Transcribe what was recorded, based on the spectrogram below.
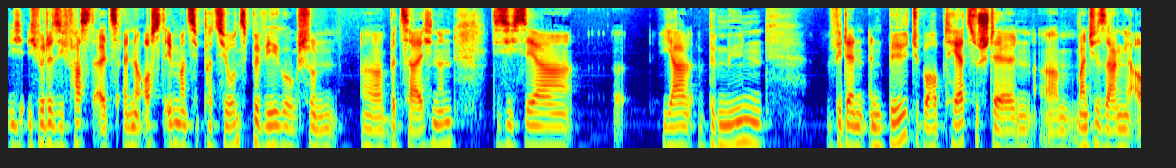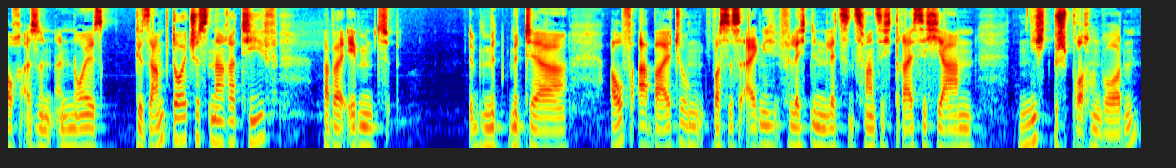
ich, ich würde sie fast als eine Ostemanzipationsbewegung schon äh, bezeichnen, die sich sehr ja, bemühen, wieder ein Bild überhaupt herzustellen. Ähm, manche sagen ja auch, also ein, neues gesamtdeutsches Narrativ, aber eben mit, mit der Aufarbeitung, was ist eigentlich vielleicht in den letzten 20, 30 Jahren nicht besprochen worden,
